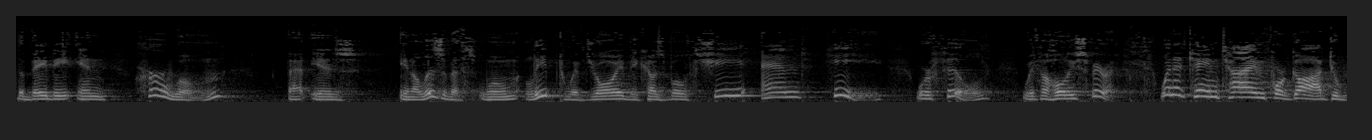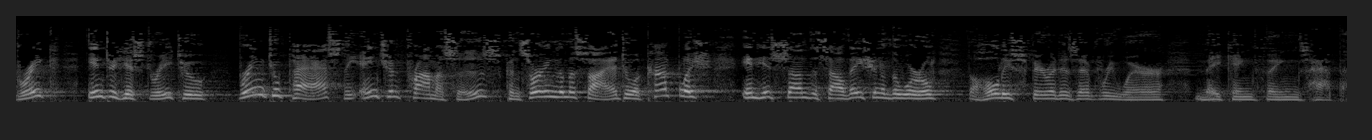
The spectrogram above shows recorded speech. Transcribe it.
the baby in her womb, that is in Elizabeth's womb leaped with joy because both she and he were filled with the Holy Spirit. When it came time for God to break into history to bring to pass the ancient promises concerning the Messiah, to accomplish in his Son the salvation of the world, the Holy Spirit is everywhere making things happen.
